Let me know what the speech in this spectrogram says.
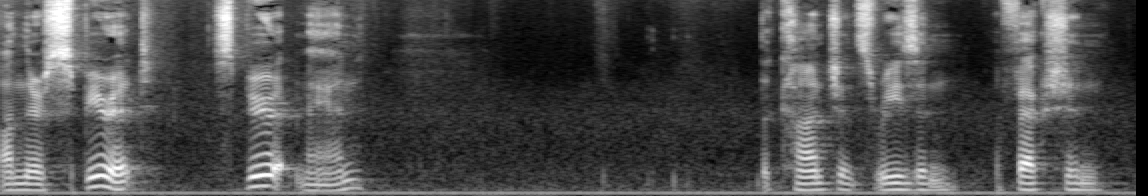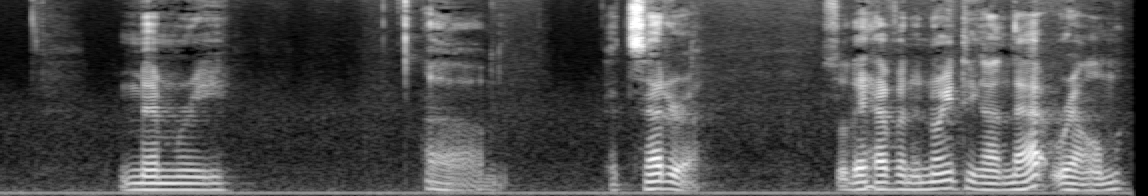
on their spirit, spirit man, the conscience, reason, affection, memory, um, etc. So they have an anointing on that realm,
